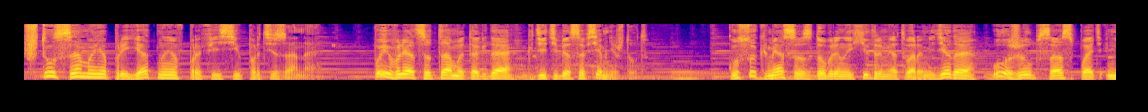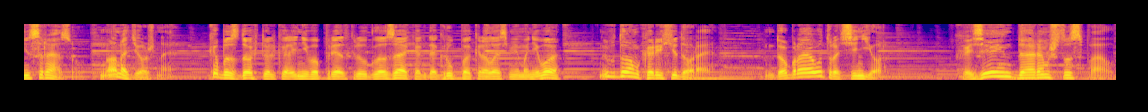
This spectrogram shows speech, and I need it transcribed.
Что самое приятное в профессии партизана? Появляться там и тогда, где тебя совсем не ждут. Кусок мяса, сдобренный хитрыми отварами деда, уложил пса спать не сразу, но надежно. Кабы сдох только лениво приоткрыл глаза, когда группа кралась мимо него в дом Корихидора. «Доброе утро, сеньор!» Хозяин даром что спал.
